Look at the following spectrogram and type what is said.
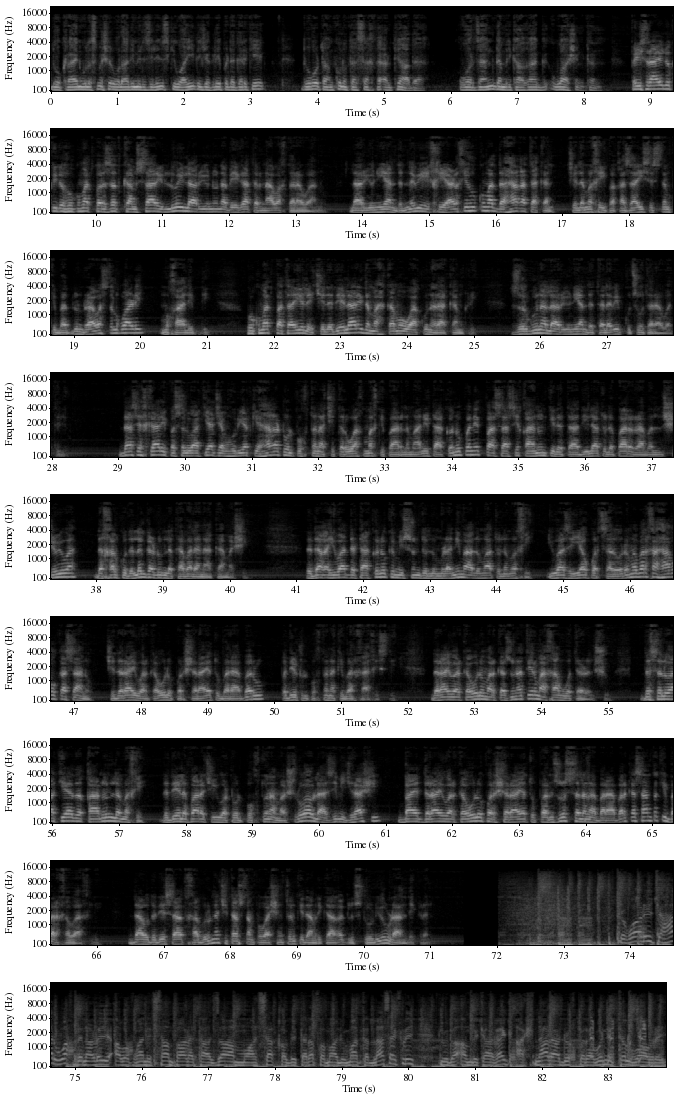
د اوکراین ولسمشر ولادیمیر زيلنسکي وایي د جګړې په ډګر کې دغه ټانکونو ته سخت اړتیا ده غورځنګ د امریکا غږ واشنگټن په اسرایلو کې د حکومت پر ضد کمساري لوی لاریونونه بیګا تر ناوخته روانو لاریونیان د نوي ښي اړخي حکومت د هغه تکل چې له مخې یې په قضایي سیستم کې بدلون راوستل غواړي، مخالف دي. حکومت پتایلې چې له دې لارې د محکمو واکونه راکم کړي. زرګونه لاریونیان د تلویب کوڅو ته راوتلي وو. داسې ښکاري په سلواکیا جمهوریت کې هغه ټولپوښتنه چې تر وخت مخکې پارلماني ټاکنو په نیت په اساسي قانون کې د تعدیلاتو لپاره رابلل شوې وه، د خلکو د لږ ګډون له کبله ناکامه شي. د دغه هېواد د ټاکنو کمېسیون د لومړني معلوماتو له مخې، یوازې یو پر څلورمه برخه هغو کسانو چې د رای ورکولو پر شرایطو برابر وو، په دې ټولپوښتنه کې برخه اخیستې. د رای ورکولو مرکزونه تېر ماښام وتړل شو. د سلواکیا د قانون له مخې، د دې لپاره چې یوه ټولپوښتنه مشروع او لازم اجرا شي، باید د رای ورکولو پر شرایطو پنځوس سلنه برابر کسان په کې برخه واخلي. دا و د دې ساعت خبرونه چې تاسو ته مو په واشنګټن کې د امریکا غږ له سټوډیو وړاندې کړل. که غواړئ چې هر وخت د نړۍ او افغانستان په اړه تازه، موثق او بې طرفه معلومات ترلاسه کړئ، نو د امریکا غږ آشنا راډیو خبرونه تل واورئ.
